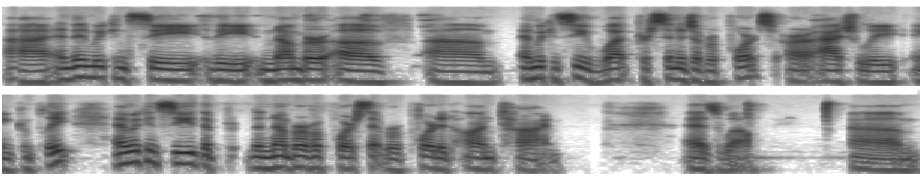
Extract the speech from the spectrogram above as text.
Uh, and then we can see the number of, um, and we can see what percentage of reports are actually incomplete. And we can see the, the number of reports that were reported on time as well um,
